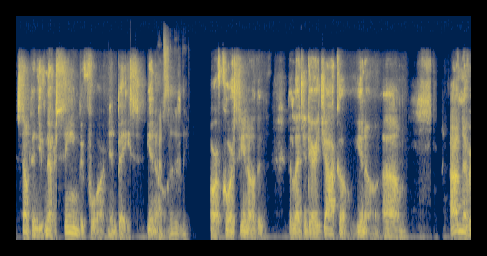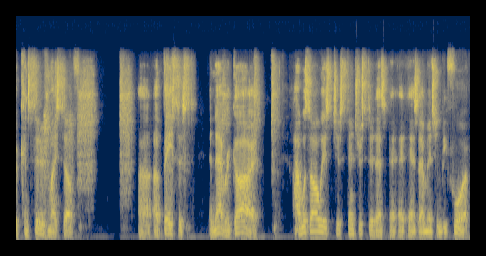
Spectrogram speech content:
something you've never seen before in bass. You know, absolutely. Or of course, you know the the legendary Jaco. You know, um, I've never considered myself uh, a bassist in that regard. I was always just interested, as as I mentioned before,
